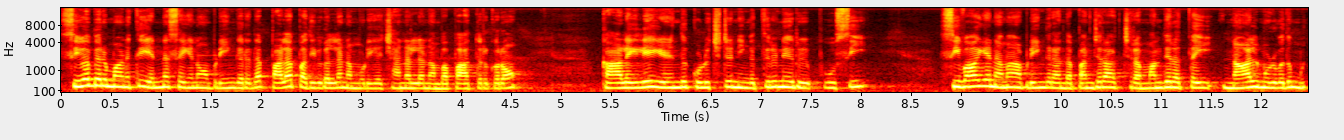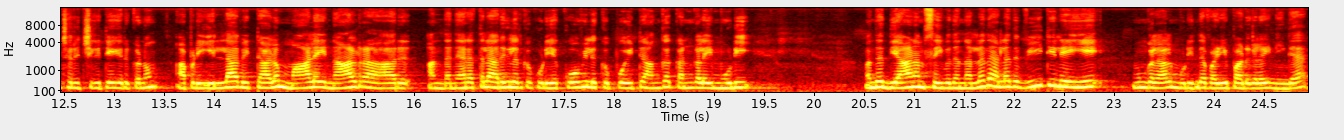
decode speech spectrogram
சிவபெருமானுக்கு என்ன செய்யணும் அப்படிங்கிறத பல பதிவுகளில் நம்முடைய சேனலில் நம்ம பார்த்துருக்குறோம். காலையிலே எழுந்து குளிச்சுட்டு நீங்கள் திருநீர் பூசி சிவாய நம அப்படிங்கிற அந்த பஞ்சராட்சர மந்திரத்தை நாள் முழுவதும் உச்சரிச்சுக்கிட்டே இருக்கணும். அப்படி இல்லாவிட்டாலும் மாலை நாலரை ஆறு அந்த நேரத்தில் அருகில் இருக்கக்கூடிய கோவிலுக்கு போயிட்டு அங்கே கண்களை மூடி வந்து தியானம் செய்வது நல்லது. அல்லது வீட்டிலேயே உங்களால் முடிந்த வழிபாடுகளை நீங்கள்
